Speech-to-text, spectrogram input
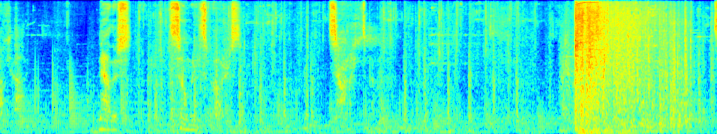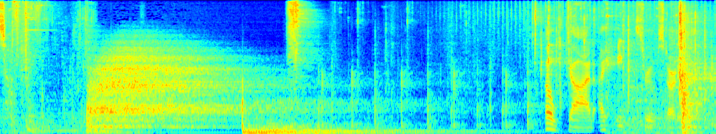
Oh god. Now there's so many spoders. So many spoders. So many. Oh god, I hate this room starting.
